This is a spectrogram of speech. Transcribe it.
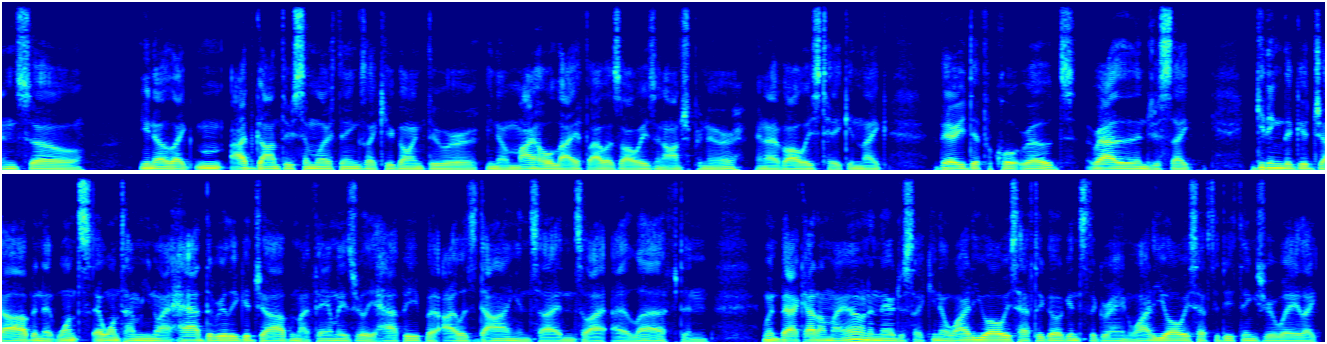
and so you know, like I've gone through similar things like you're going through, or, you know, my whole life I was always an entrepreneur and I've always taken like very difficult roads rather than just like getting the good job. And at once, at one time, you know, I had the really good job and my family is really happy, but I was dying inside. And so I, I left and went back out on my own. And they're just like, you know, why do you always have to go against the grain? Why do you always have to do things your way? Like,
